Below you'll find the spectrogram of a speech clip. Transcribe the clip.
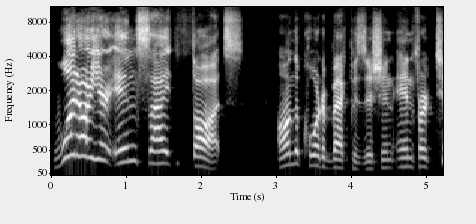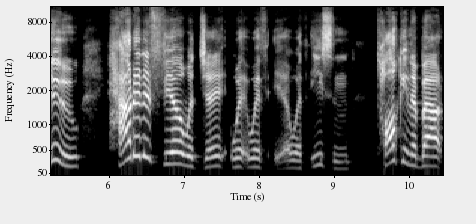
what are your insight thoughts on the quarterback position? And for two, how did it feel with Jay with with, uh, with Eason talking about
